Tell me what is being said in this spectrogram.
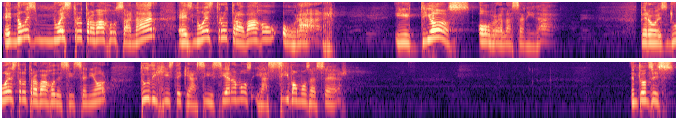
Eh, no es nuestro trabajo sanar, es nuestro trabajo orar. Y Dios obra la sanidad. Pero es nuestro trabajo decir, Señor, tú dijiste que así hiciéramos y así vamos a hacer. Entonces,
